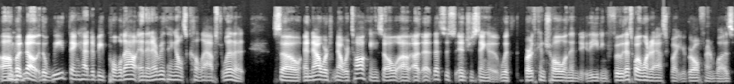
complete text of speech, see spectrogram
Um, But Mhm. no, the weed thing had to be pulled out, and then everything else collapsed with it. So, and now we're now we're talking. So uh, uh, that's just interesting uh, with birth control and then eating food. That's why I wanted to ask about your girlfriend was,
